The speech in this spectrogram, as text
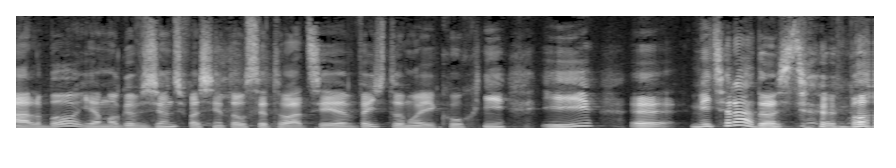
Albo ja mogę wziąć właśnie tą sytuację, wejść do mojej kuchni i e, mieć radość, bo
